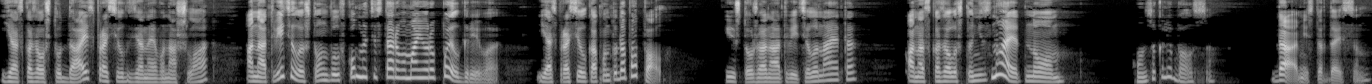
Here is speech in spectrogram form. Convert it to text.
Я сказал, что да, и спросил, где она его нашла. Она ответила, что он был в комнате старого майора Пелгриева. Я спросил, как он туда попал. И что же она ответила на это? Она сказала, что не знает, но... Он заколебался. Да, мистер Дайсон.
